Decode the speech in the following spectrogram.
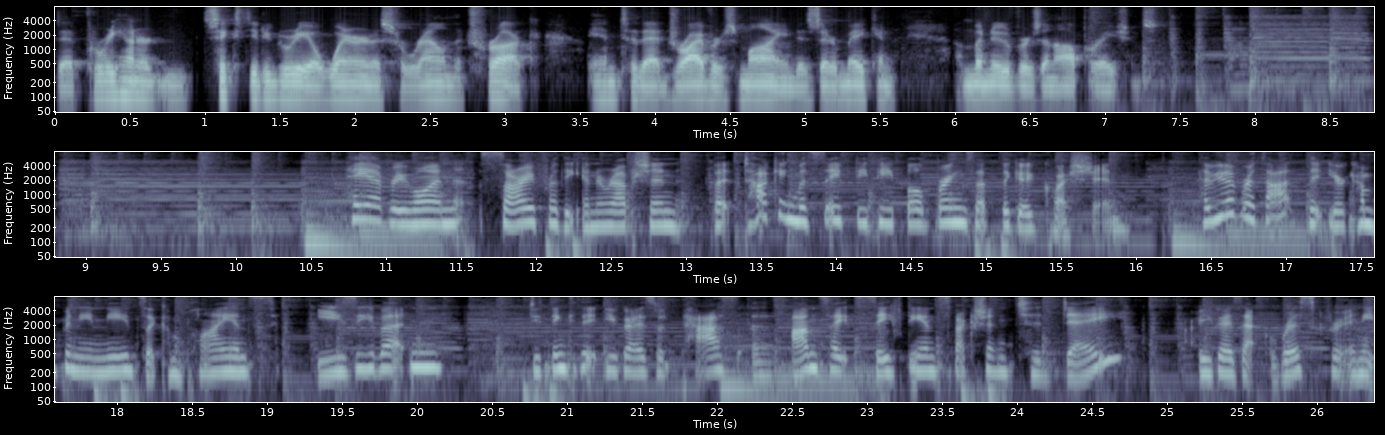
that 360 degree awareness around the truck into that driver's mind as they're making maneuvers and operations. Hey everyone, sorry for the interruption, but talking with safety people brings up the good question. Have you ever thought that your company needs a compliance easy button? Do you think that you guys would pass an on site safety inspection today? Are you guys at risk for any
